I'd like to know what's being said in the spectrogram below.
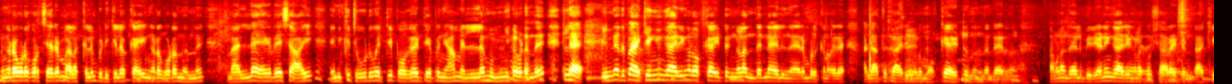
നിങ്ങളുടെ കൂടെ കുറച്ച് നേരം വിളക്കലും പിടിക്കലും ഒക്കെ ആയി. നിങ്ങളുടെ കൂടെ നിന്ന് നല്ല ഏകദേശം ആയി എനിക്ക് ചൂട് പറ്റി പുക കിട്ടിയപ്പോൾ ഞാൻ മെല്ലെ മുങ്ങി അവിടെ നിന്ന് അല്ലേ? പിന്നെ അത് പാക്കിങ്ങും കാര്യങ്ങളും ഒക്കെ ആയിട്ട് നിങ്ങൾ എന്തെന്നായാലും നേരം വിളിക്കണവരെ അല്ലാത്ത കാര്യങ്ങളും ഒക്കെ ആയിട്ട് നിന്നിട്ടുണ്ടായിരുന്നു. നമ്മളെന്തായാലും ബിരിയാണിയും കാര്യങ്ങളൊക്കെ ഉഷാറായിട്ട് ഉണ്ടാക്കി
